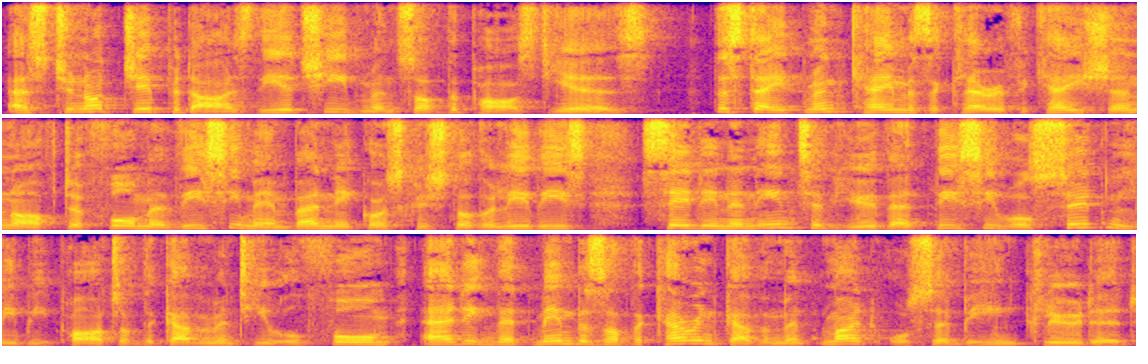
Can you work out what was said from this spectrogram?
as to not jeopardize the achievements of the past years. The statement came as a clarification after former DISY member Nikos Christodoulidis said in an interview that DISY will certainly be part of the government he will form, adding that members of the current government might also be included.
